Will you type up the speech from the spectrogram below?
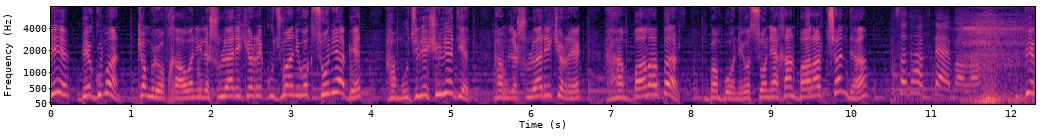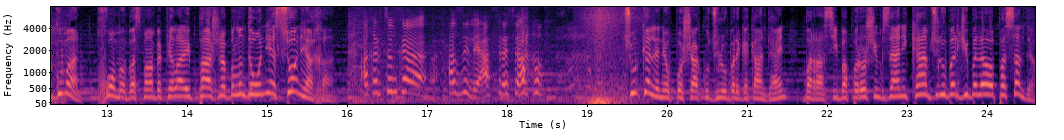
ئێ بێگومان کە مرۆڤ خاوەنی لە شولارێکی رێک و جوانی وەک سۆنیا بێت هەموو جلێکی لێ دێت، هەم لە شولارێکی ڕێک هەم باڵا بەرز بەم بۆنەوە سۆنیاخان باڵا چەندە؟ سەد هەفتە باڵا بێگومان خۆمە بەسمان بە پێڵاوی پاشنە بڵندەوە نییە سۆنیاخان ئەخر چونکە حەزی لێ ئافرەتە. چونکە لە نێو پۆشاک و جلوبەرگەکانداین بەڕاستی بە پەرۆشیم بزانی کام جلوبەرگی بەلاوە پەسەندە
